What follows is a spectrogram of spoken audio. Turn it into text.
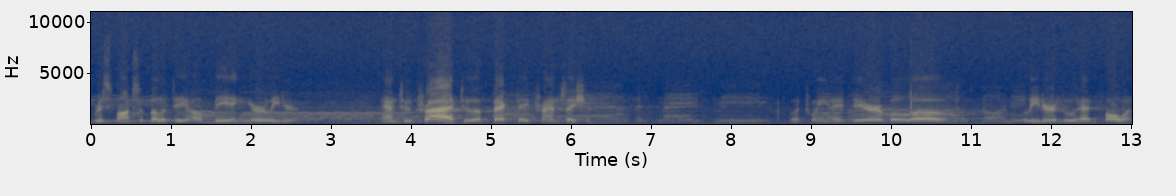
responsibility of being your leader and to try to effect a transition between a dear, beloved leader who had fallen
